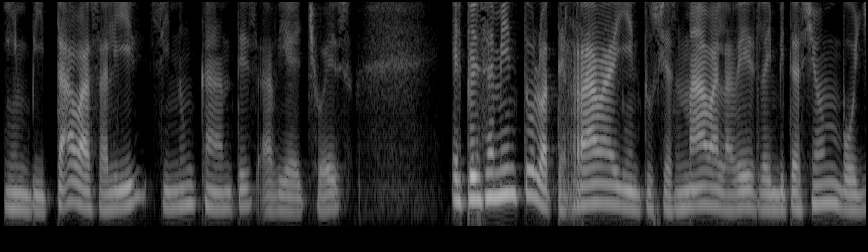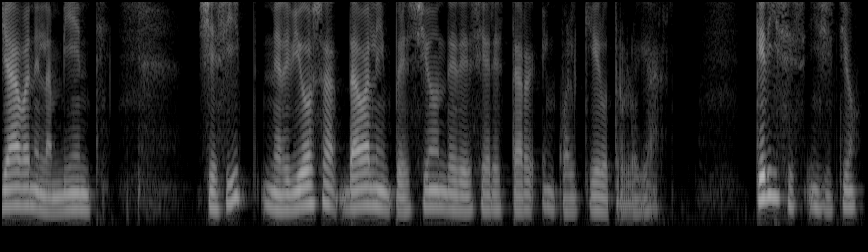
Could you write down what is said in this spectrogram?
invitaba a salir si nunca antes había hecho eso? El pensamiento lo aterraba y entusiasmaba a la vez. La invitación bollaba en el ambiente. Shesit, nerviosa, daba la impresión de desear estar en cualquier otro lugar. ¿Qué dices? insistió.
